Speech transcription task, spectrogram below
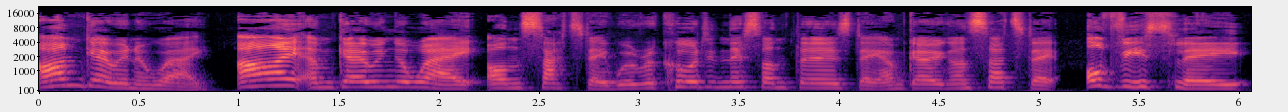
I'm going away. I am going away on Saturday. We're recording this on Thursday. I'm going on Saturday. Obviously,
